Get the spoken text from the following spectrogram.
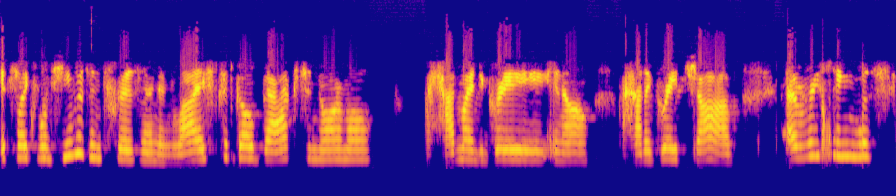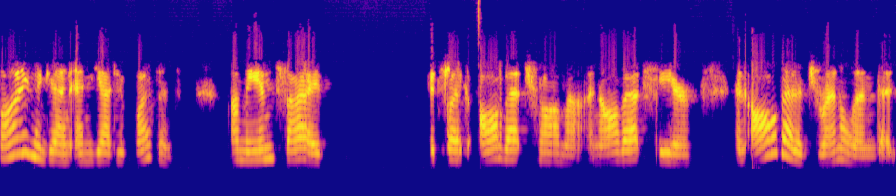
it's like when he was in prison and life could go back to normal. I had my degree, you know, I had a great job. Everything was fine again, and yet it wasn't. On the inside, it's like all that trauma and all that fear and all that adrenaline that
